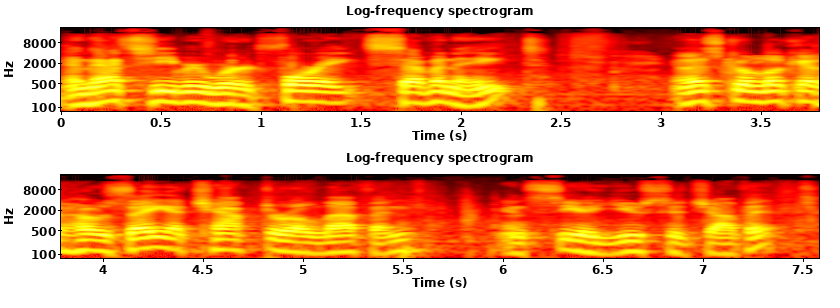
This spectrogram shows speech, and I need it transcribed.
And that's Hebrew word 4878. And let's go look at Hosea chapter 11 and see a usage of it.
